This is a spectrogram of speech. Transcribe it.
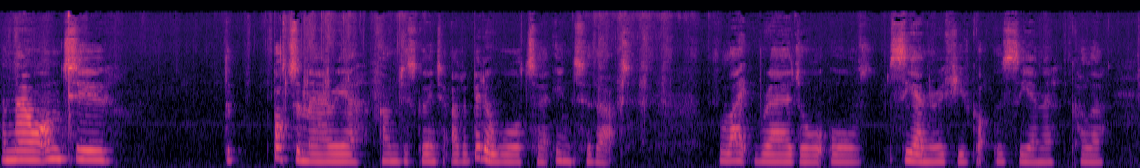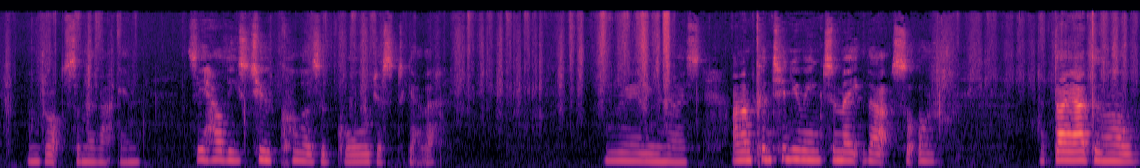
And now onto the bottom area, I'm just going to add a bit of water into that light red or, or sienna if you've got the sienna colour and drop some of that in. See how these two colours are gorgeous together. Really nice. And I'm continuing to make that sort of a diagonal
